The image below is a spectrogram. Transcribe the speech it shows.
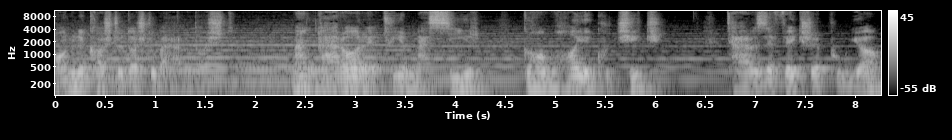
قانون کاشت و داشت و برداشت. من قراره توی مسیر گام های کوچیک طرز فکر پویا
